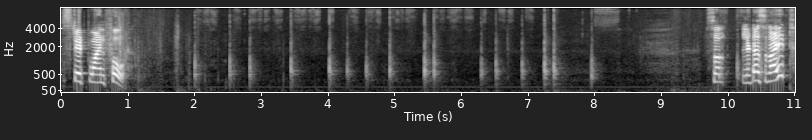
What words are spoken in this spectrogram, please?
state point 4. So, let us write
